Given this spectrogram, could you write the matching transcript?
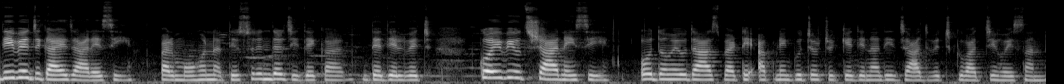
ਦੀਵੇ ਜਗਾਏ ਜਾ ਰਹੇ ਸੀ, ਪਰ ਮੋਹਨ ਅਤੇ ਸੁਰਿੰਦਰ ਜੀ ਦੇ ਘਰ ਦੇ ਦਿਲ ਵਿੱਚ ਕੋਈ ਵੀ ਉਤਸ਼ਾਹ ਨਹੀਂ ਸੀ। ਉਹ ਦੋਵੇਂ ਉਦਾਸ ਬੈਠੇ ਆਪਣੇ ਗੁਜ਼ਰ ਚੁੱਕੇ ਦਿਨਾਂ ਦੀ ਯਾਦ ਵਿੱਚ ਗਵਾਚੇ ਹੋਏ ਸਨ।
